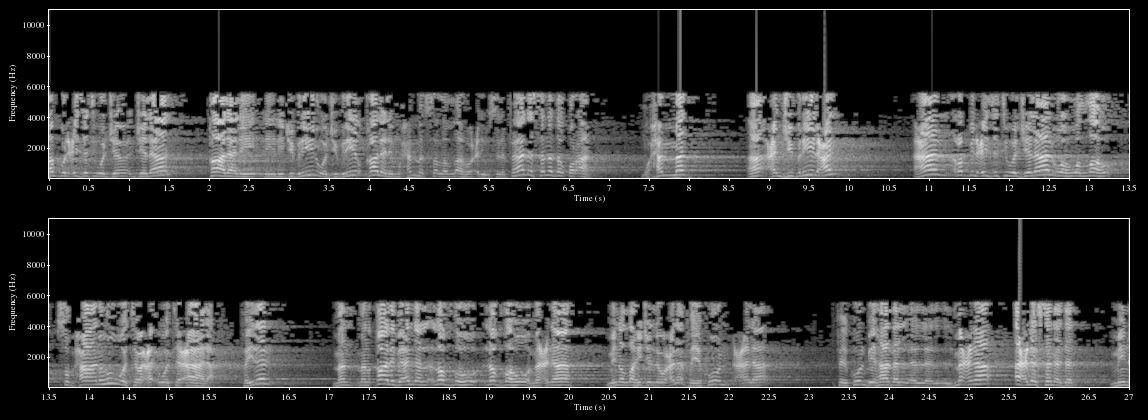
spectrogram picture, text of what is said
رب العزة والجلال قال لجبريل وجبريل قال لمحمد صلى الله عليه وسلم فهذا سند القرآن. محمد آه عن جبريل عن عن رب العزة والجلال وهو الله سبحانه وتعالى. فإذا من من قال بأن لفظه لفظه ومعناه من الله جل وعلا فيكون على فيكون بهذا المعنى أعلى سندا من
